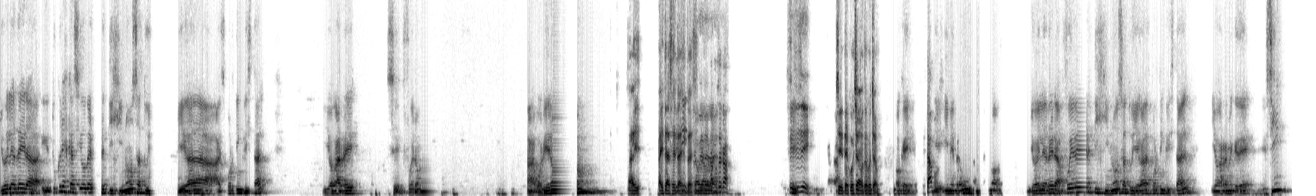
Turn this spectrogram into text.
Joel Herrera, eh, ¿tú crees que ha sido vertiginosa tu llegada a Sporting Cristal? Y yo agarré, se fueron. Ah, volvieron. Ahí, ahí estás, ahí estás. Sí, estamos acá. Sí, sí, sí. Sí, te escuchamos, te escuchamos. Ok. Estamos. Y, me preguntan, Joel Herrera, ¿fue vertiginosa tu llegada a Sporting Cristal? Y yo agarré, me quedé, eh, sí,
